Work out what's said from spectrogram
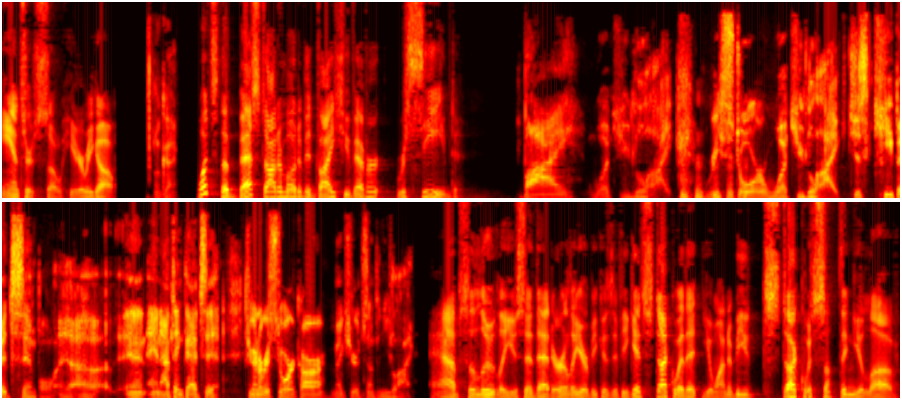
answers. So here we go. Okay. What's the best automotive advice you've ever received? buy what you like, restore what you like. Just keep it simple, uh, and and I think that's it. If you're going to restore a car, make sure it's something you like. Absolutely. You said that earlier because if you get stuck with it, you want to be stuck with something you love.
